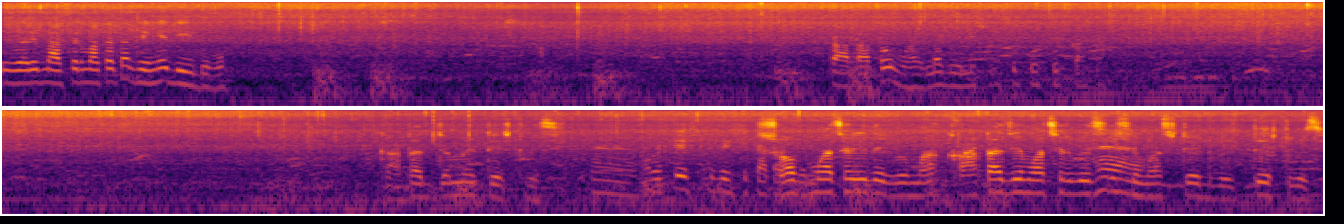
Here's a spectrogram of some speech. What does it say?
এবারে মাছের মাথাটা ভেঙে দিয়ে দেবো। কাটা তো ভয় লাগে ইলিশ মাছে প্রচুর কাটা। কাটার জন্য টেস্ট বেশি। হ্যাঁ টেস্ট বেশি সব মাছেরই দেখবে মা কাটা যে মাছের বেশি হ্যাঁ। সে মাছ টেস্ট বেশি টেস্ট বেশি।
